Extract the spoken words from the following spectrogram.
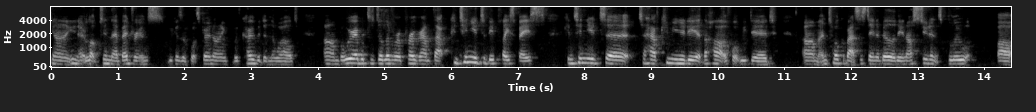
you know, you know locked in their bedrooms because of what's going on with covid in the world. Um, but we were able to deliver a program that continued to be place based continued to, to have community at the heart of what we did um, and talk about sustainability. And our students blew, uh,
